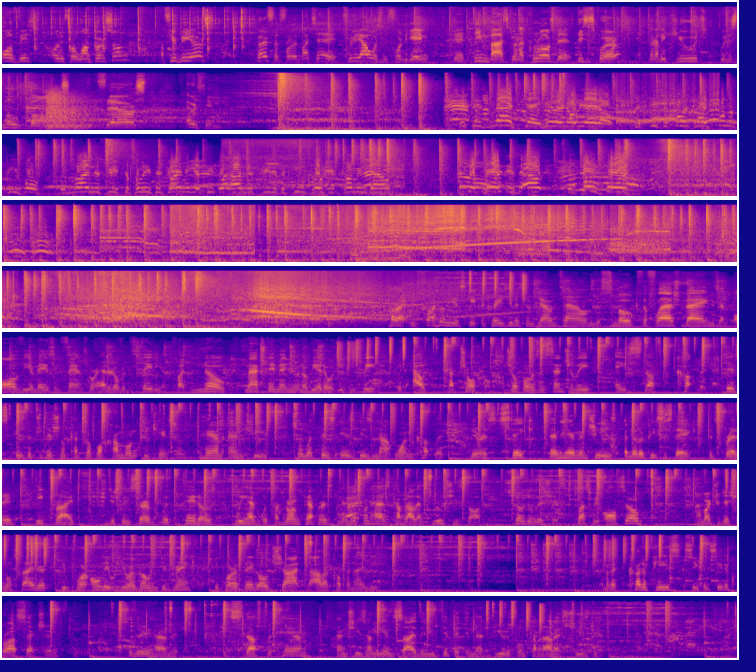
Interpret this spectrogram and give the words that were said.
all of this only for one person, a few beers, perfect for the match day. Three hours before the game, the team bus gonna cross the, this square, gonna be huge with smoke bombs, flares, everything. Is match day here in Oviedo. The streets are full of clothes, full of people. We've lined the streets. The police are trying to get people out of the street as the team coach is coming down. The Support is out in full force. Finally escaped the craziness of downtown, the smoke, the flashbangs, and all the amazing fans who are headed over to the stadium. But no match day menu in Oviedo would be complete without cachopo. Cachopo is essentially a stuffed cutlet. This is the traditional cachopo jamon y queso, ham and cheese. So what this is is not one cutlet. There is steak, then ham and cheese, another piece of steak. It's breaded, deep fried, traditionally served with potatoes. We have it with padron peppers. And then this one has cabrales cheese sauce. So delicious. Plus we also have our traditional cider. You pour only what you are going to drink. You pour a big old shot a la Copa 90. I'm gonna cut a piece so you can see the cross section. So there you have it. It's stuffed with ham and cheese on the inside, then you dip it in that beautiful cabrales cheese dip.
